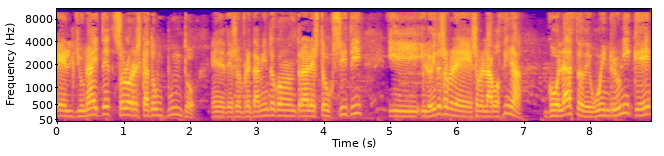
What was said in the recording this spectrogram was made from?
el United solo rescató un punto eh, de su enfrentamiento contra el Stoke City y, lo hizo sobre, sobre la bocina. Golazo de Wayne Rooney que,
